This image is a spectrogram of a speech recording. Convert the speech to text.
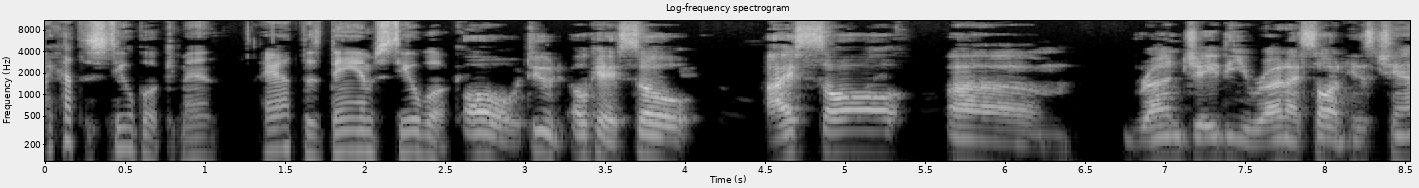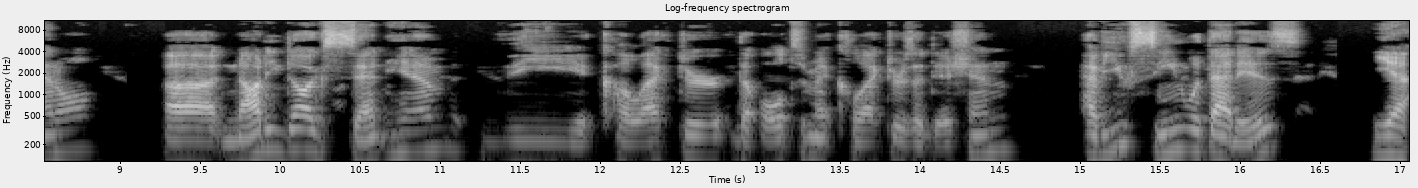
I got the steelbook, man. I got this damn steelbook. Oh, dude. Okay, so I saw um Run JD Run. I saw on his channel. Uh, Naughty Dog sent him the collector, the Ultimate Collector's Edition. Have you seen what that is, Yeah,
